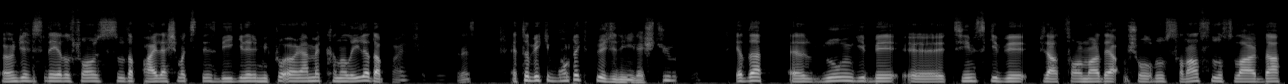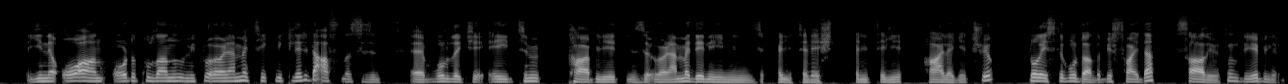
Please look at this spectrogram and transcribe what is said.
öncesinde ya da sonrasında paylaşmak istediğiniz bilgileri mikro öğrenme kanalıyla da paylaşabilirsiniz. E tabii ki buradaki süreci de iyileştiriyorsunuz. Ya da e, Zoom gibi, e, Teams gibi platformlarda yapmış olduğunuz sanal sınıflarda yine o an orada kullandığınız mikro öğrenme teknikleri de aslında sizin e, buradaki eğitim kabiliyetinizi, öğrenme deneyiminizi kaliteleş, kaliteli hale getiriyor. Dolayısıyla buradan da bir fayda sağlıyorsunuz diyebilirim.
